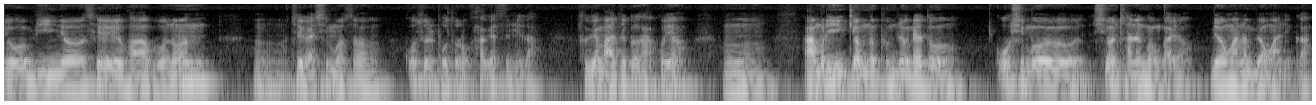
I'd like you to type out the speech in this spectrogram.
요 미녀 새 화분은 어, 제가 심어서 꽃을 보도록 하겠습니다. 그게 맞을 것 같고요. 어, 아무리 인기 없는 품종이라도 꽃이 뭐 시원찮은 건가요? 명화는 명화니까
